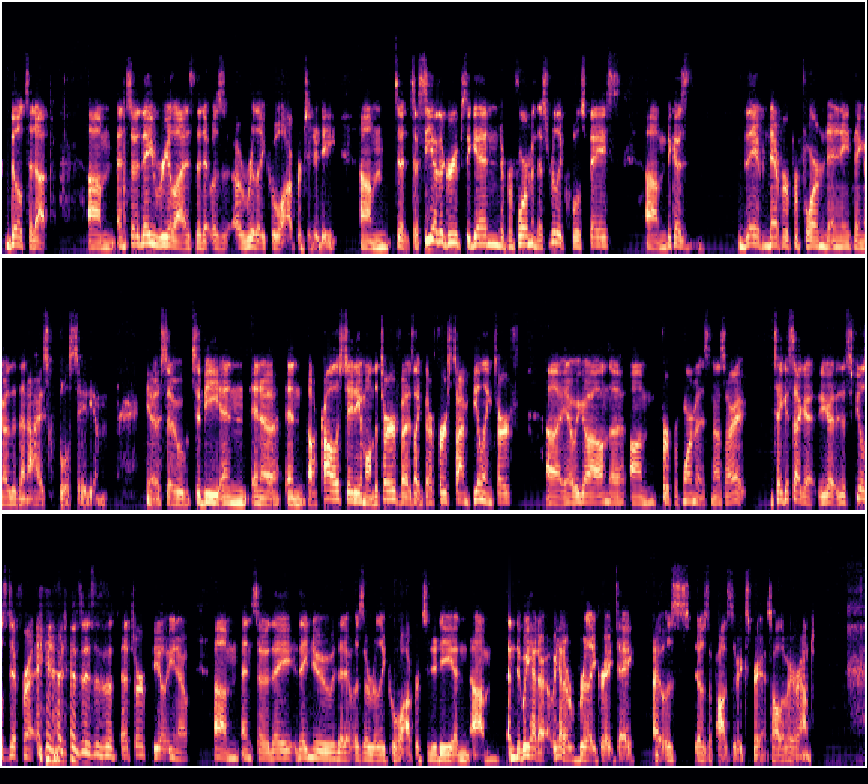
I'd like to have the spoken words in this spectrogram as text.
built it up um, and so they realized that it was a really cool opportunity um, to, to, see other groups again, to perform in this really cool space um, because they have never performed in anything other than a high school stadium. You know, so to be in in a in a college stadium on the turf, it was like their first time feeling turf. Uh, you know, we got on the um for performance, and I was all right take a second. You got, this feels different. you know, this is a, a turf field. You know, um, and so they they knew that it was a really cool opportunity, and um, and we had a we had a really great day. It was it was a positive experience all the way around.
